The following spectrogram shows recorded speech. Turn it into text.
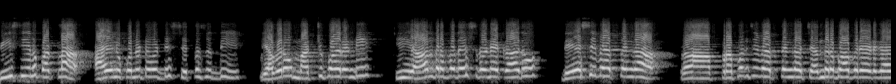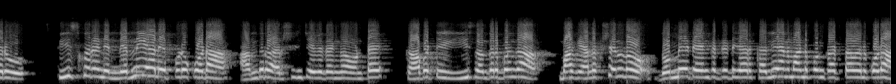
బీసీల పట్ల ఆయనకున్నటువంటి చిత్తశుద్ధి ఎవరు మర్చిపోరండి. ఈ ఆంధ్రప్రదేశ్లోనే కాదు దేశవ్యాప్తంగా ప్రపంచవ్యాప్తంగా చంద్రబాబు నాయుడు గారు తీసుకునే నిర్ణయాలు ఎప్పుడు కూడా అందరూ హర్షించే విధంగా ఉంటాయి. కాబట్టి ఈ సందర్భంగా మాకు ఎలక్షన్లో దొమ్మేటి వెంకటరెడ్డి గారి కళ్యాణ మండపం కట్టామని కూడా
